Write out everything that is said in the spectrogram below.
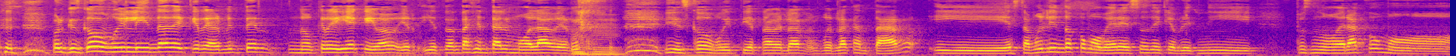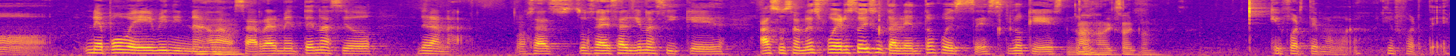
Porque es como muy linda de que realmente no creía que iba a ir, ir tanta gente al mall a verla. Y es como muy tierna verla, verla cantar. Y está muy lindo como ver eso de que Britney pues no era como Nepo Baby ni nada. O sea, realmente nació de la nada. O sea, o sea, es alguien así que a su sano esfuerzo y su talento pues es lo que es, ¿no? Ajá, exacto. Qué fuerte, mamá. Qué fuerte.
